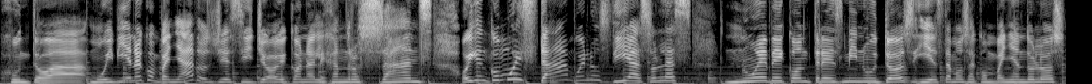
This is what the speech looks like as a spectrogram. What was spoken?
Junto a muy bien acompañados, Jesse Joy con Alejandro Sanz. Oigan, ¿cómo están? Buenos días, son las 9 con 3 minutos y estamos acompañándolos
